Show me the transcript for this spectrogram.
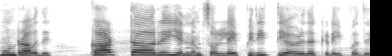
மூன்றாவது காட்டாறு என்னும் சொல்லை பிரித்து எழுத கிடைப்பது.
